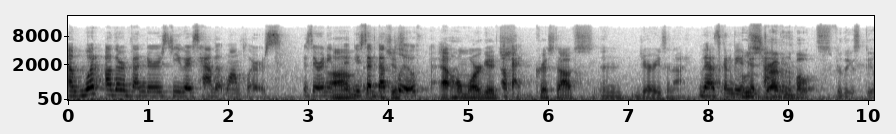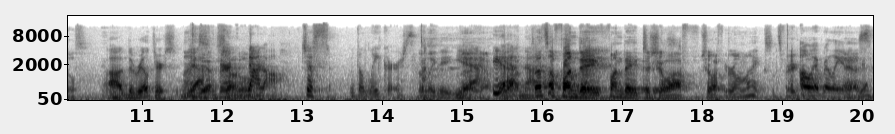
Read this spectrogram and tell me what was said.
Um, what other vendors do you guys have at Wamplers? Is there any? Um, you said Beth just Blue. At Home Mortgage, Okay. Christoph's, and Jerry's and I. That's going to be a Who's good time. Who's driving the boats for these deals? Uh, the realtors. Nice. Yeah. Yeah, very so- cool. Not all, just the Lakers. The lake. Yeah. Yeah. not That's a fun day. Fun day to show off. Show off your own lakes. It's very oh, cool. Oh, it really is. Yes.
